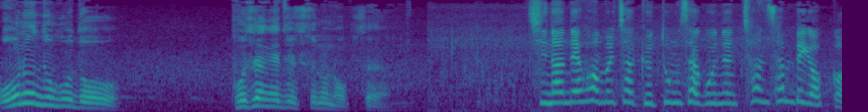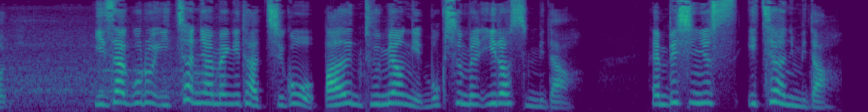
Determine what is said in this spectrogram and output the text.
어느 누구도 보상해 줄 수는 없어요. 지난해 화물차 교통사고는 1,300여 건. 이 사고로 2천여 명이 다치고 42명이 목숨을 잃었습니다. MBC 뉴스 이채원입니다.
